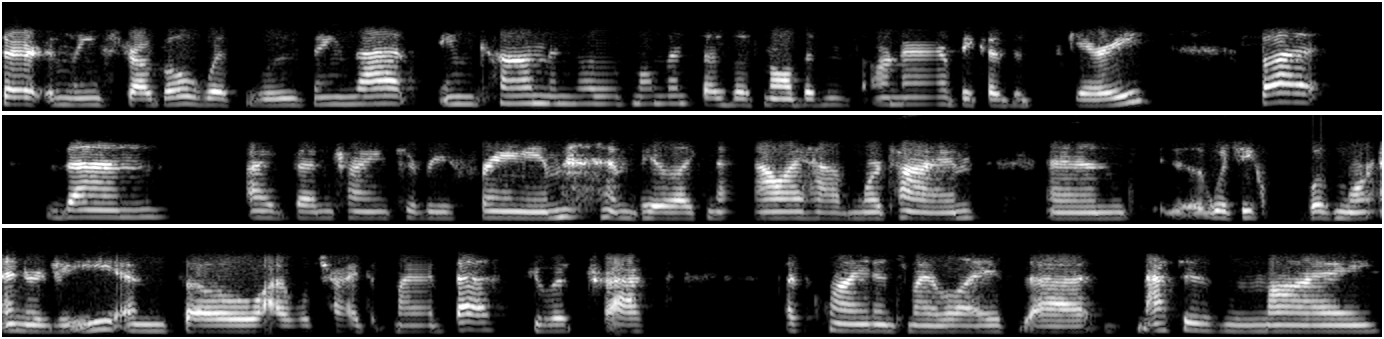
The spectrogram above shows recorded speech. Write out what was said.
certainly struggle with losing that income in those moments as a small business owner because it's scary. But then I've been trying to reframe and be like, now I have more time and which equals more energy. And so I will try my best to attract a client into my life that matches my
